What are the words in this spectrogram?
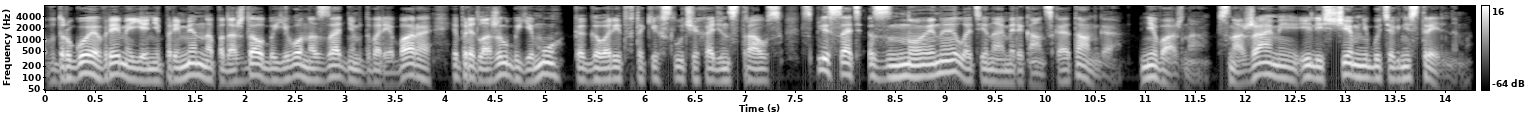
В другое время я непременно подождал бы его на заднем дворе бара и предложил бы ему, как говорит в таких случаях один страус, сплясать знойное латиноамериканское танго. Неважно, с ножами или с чем-нибудь огнестрельным.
